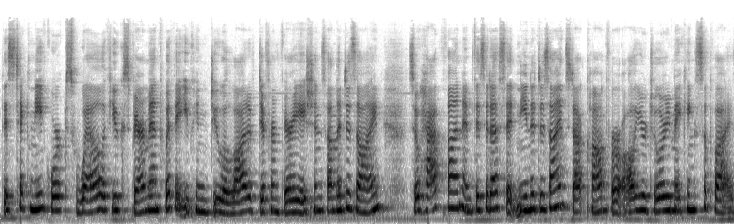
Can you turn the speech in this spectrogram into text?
This technique works well. If you experiment with it, you can do a lot of different variations on the design. So have fun and visit us at ninadesigns.com for all your jewelry making supplies.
